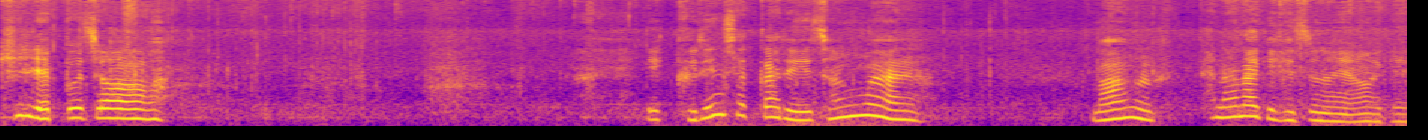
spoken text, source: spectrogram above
길 예쁘죠? 이 그린 색깔이 정말 마음을 편안하게 해주네요, 이게.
